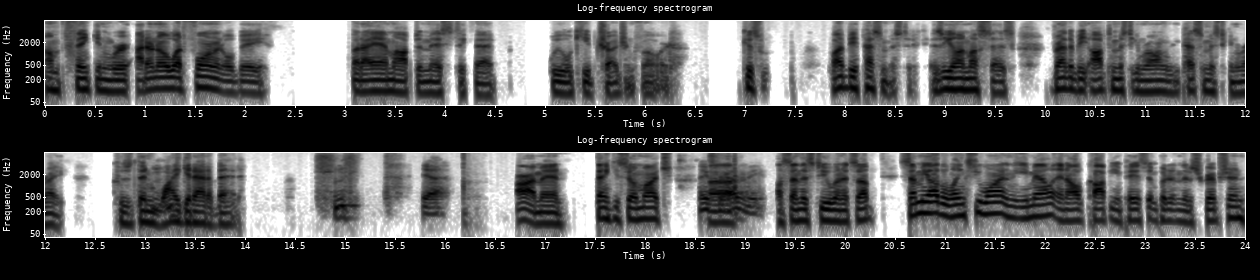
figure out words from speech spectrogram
I'm thinking we're, I don't know what form it will be, but I am optimistic that we will keep trudging forward. Because why be pessimistic? As Elon Musk says, I'd rather be optimistic and wrong than pessimistic and right. Because then why get out of bed? yeah. All right, man. Thank you so much. Thanks for Uh, having me. I'll send this to you when it's up. Send me all the links you want in the email, and I'll copy and paste it and put it in the description.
